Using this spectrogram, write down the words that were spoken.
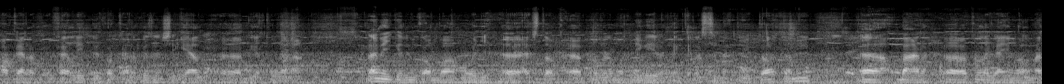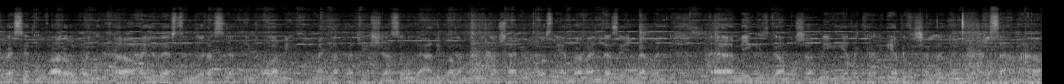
akár a fellépők, akár a közönség elbírt volna. Reménykedünk abban, hogy ezt a programot még éveken keresztül meg tudjuk tartani, bár kollégáimmal már beszéltünk arról, hogy a jövő esztendőre szeretnénk valami meglepetéssel szolgálni, valami újdonságot hozni ebbe a rendezvénybe, hogy még izgalmasabb, még érdekesebb legyen mindenki számára.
